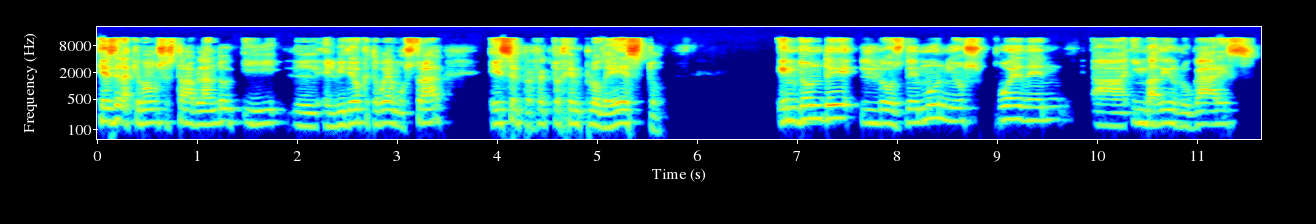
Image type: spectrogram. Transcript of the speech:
que es de la que vamos a estar hablando y el, video que te voy a mostrar es el perfecto ejemplo de esto, en donde los demonios pueden ah, invadir lugares,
